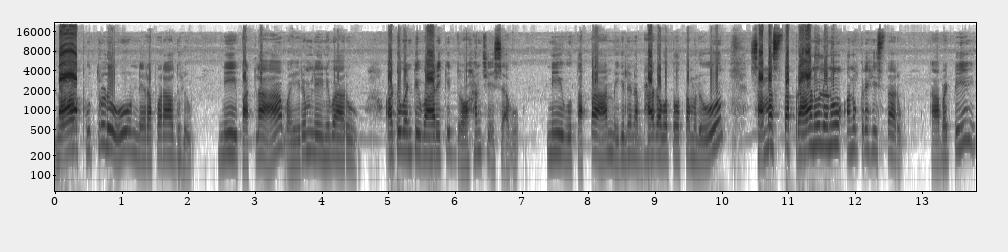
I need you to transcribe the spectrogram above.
నా పుత్రులు నిరపరాధులు. నీ పట్ల వైరం లేనివారు. అటువంటి వారికి ద్రోహం చేశావు. నీవు తప్ప మిగిలిన భాగవతోత్తములు సమస్త ప్రాణులను అనుగ్రహిస్తారు. కాబట్టి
